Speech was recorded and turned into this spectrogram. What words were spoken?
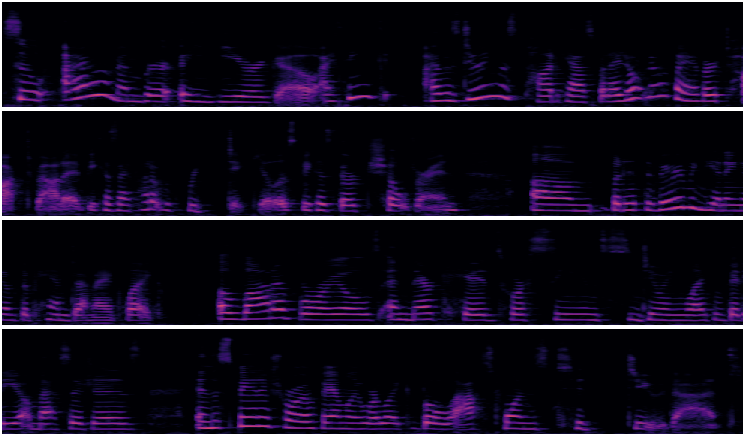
so I remember a year ago, I think I was doing this podcast, but I don't know if I ever talked about it because I thought it was ridiculous because they're children. Um, but at the very beginning of the pandemic, like a lot of royals and their kids were seen doing like video messages, and the Spanish royal family were like the last ones to do that.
